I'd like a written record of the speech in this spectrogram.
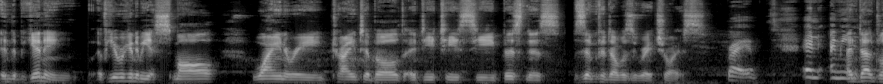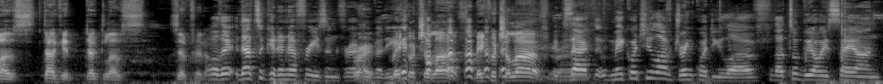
in the beginning, if you were going to be a small winery trying to build a DTC business, Zinfandel was a great choice. Right. And I mean, And Doug loves Doug. It Doug loves Zinfandel. well, there, that's a good enough reason for right. everybody. Make what you love. Make what you love. Exactly. Make what you love, drink what you love. That's what we always say on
